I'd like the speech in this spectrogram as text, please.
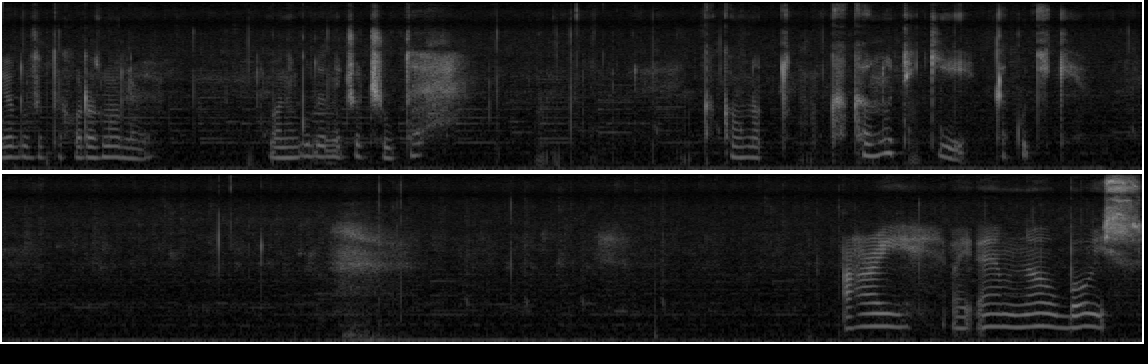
я дуже тихо розмовляю. Бо не буде нічого чути. Как воно, т- как воно такі, какутики. I I am no boys.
